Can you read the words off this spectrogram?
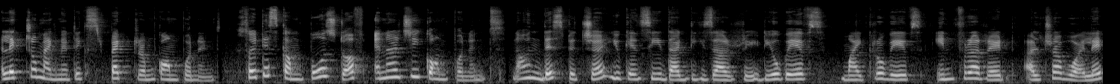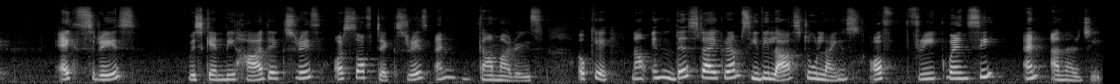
electromagnetic spectrum components. So it is composed of energy components. Now in this picture you can see that these are radio waves, microwaves, infrared, ultraviolet, X-rays which can be hard X-rays or soft X-rays and gamma rays. Okay, now in this diagram see the last two lines of frequency and energy.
